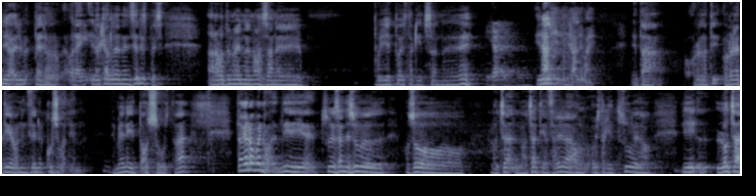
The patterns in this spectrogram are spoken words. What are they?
Ja, pero, ora, irakarle naizen ez, pues, arrabatu nuen noa zan eh, proiektua ez dakit zan, eh, irale, irale bai. Eta horregatik, egon nintzen kurso batean. Hemen eta oso guzta. Eta gero, bueno, ni, zu esan dezu oso lotxa, lotxatia zarela, o, o ez dakit zu edo, ni lotxa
